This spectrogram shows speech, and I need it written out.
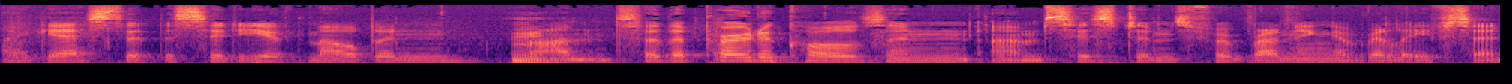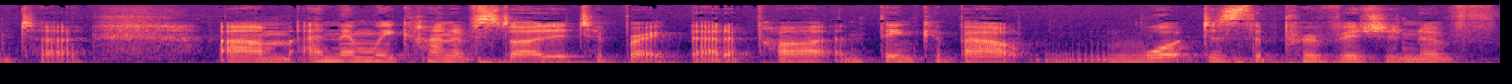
I guess, that the City of Melbourne Hmm. run. So the protocols and um, systems for running a relief centre. Um, and then we kind of started to break that apart and think about what does the provision of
